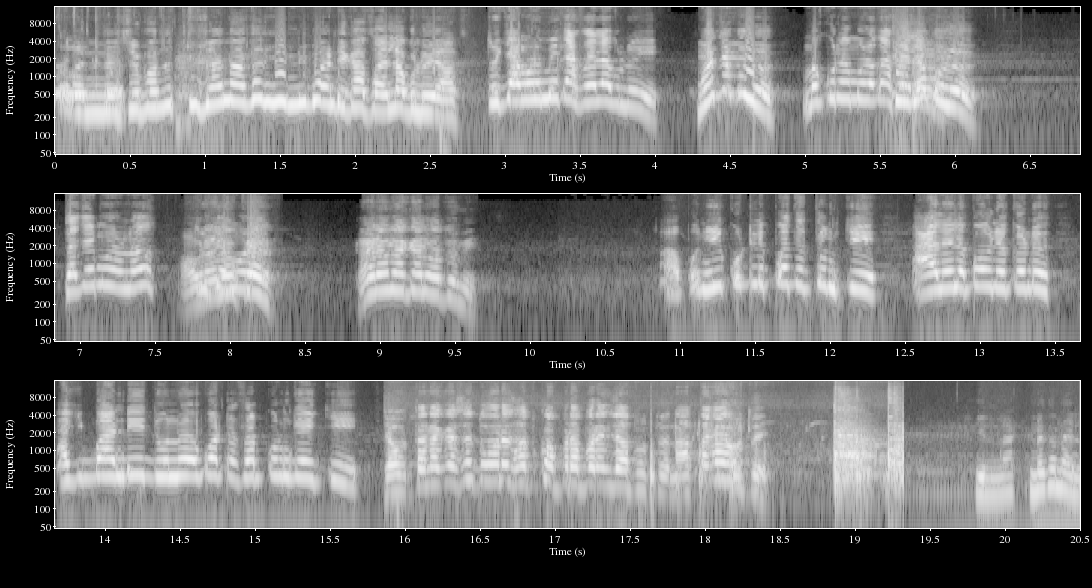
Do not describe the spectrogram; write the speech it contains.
तुझ्या नादात ही मी भांडी घासायला लागलो आज. तुझ्यामुळे मी कसायला लागलोय. माझ्यामुळं? मग कुणामुळे कसायला त्याच्यामुळं त्याच्यामुळे ना? आवरा तुझ्यामुळं. लवकर काय नाव कालवा तुम्ही? आपण ही कुठली पद्धत तुमची? आलेल्या पाहुण्याकडं अशी भांडी धुणं गोटा साफ करून घ्यायची. जेवताना कसं दोनच हात कोपऱ्यापर्यंत जात होतं. ना आता काय होतंय? ही लाटणं का नाही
